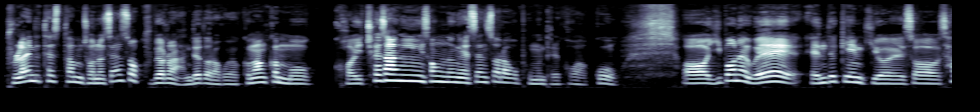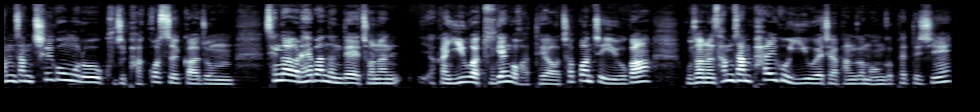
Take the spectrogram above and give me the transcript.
블라인드 테스트하면 저는 센서 구별은 안 되더라고요. 그만큼 뭐 거의 최상위 성능의 센서라고 보면 될 것 같고 어, 이번에 왜 엔드게임 기어에서 3370으로 굳이 바꿨을까 좀 생각을 해봤는데 저는 약간 이유가 두 개인 것 같아요. 첫 번째 이유가 우선은 3389 이후에 제가 방금 언급했듯이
